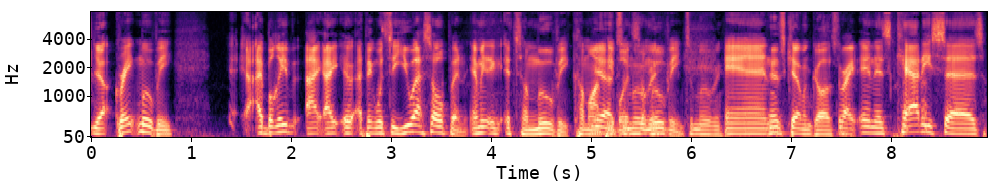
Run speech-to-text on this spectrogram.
Yeah. Great movie. I believe I, I I think it was the U.S. Open. I mean, it's a movie. Come on, Yeah, people, it's a movie. It's a movie. And And it's Kevin Costner. Right, and his caddy says,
